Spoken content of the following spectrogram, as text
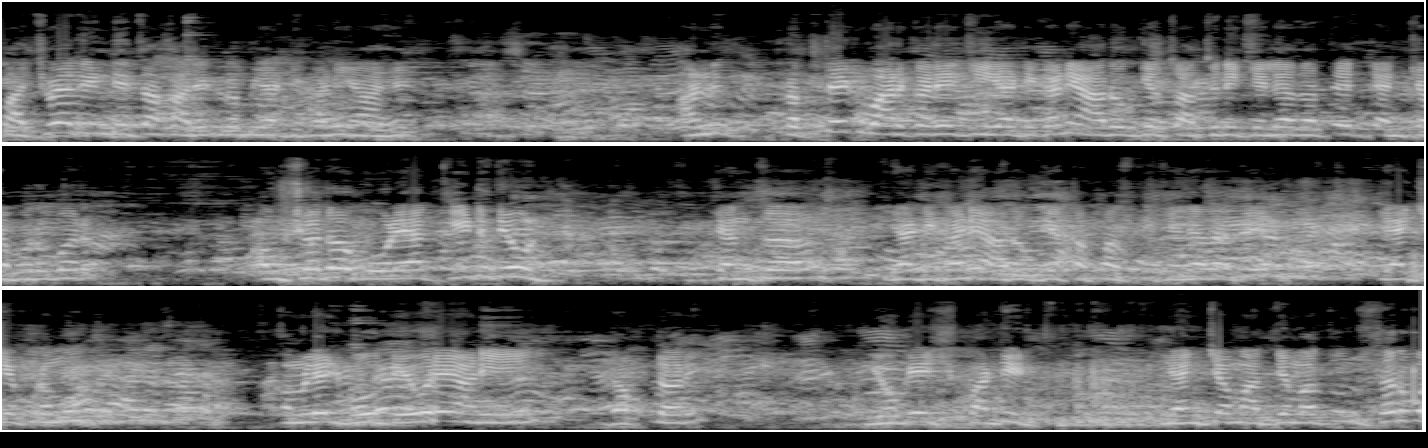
पाचव्या दिंडीचा कार्यक्रम या ठिकाणी आहे. आणि प्रत्येक वारकऱ्याची या ठिकाणी आरोग्य चाचणी केल्या जाते. त्यांच्याबरोबर औषधं गोळ्या किट देऊन त्यांचं या ठिकाणी आरोग्य तपासणी केल्या जाते. याचे प्रमुख कमलेश भाऊ देवरे आणि डॉक्टर योगेश पाटील यांच्या माध्यमातून सर्व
